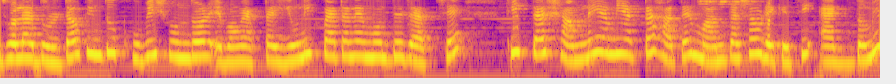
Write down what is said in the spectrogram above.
ঝোলা দুলটাও কিন্তু খুবই সুন্দর এবং একটা ইউনিক প্যাটার্নের মধ্যে যাচ্ছে। ঠিক তার সামনেই আমি একটা হাতের মানতাসাও রেখেছি একদমই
